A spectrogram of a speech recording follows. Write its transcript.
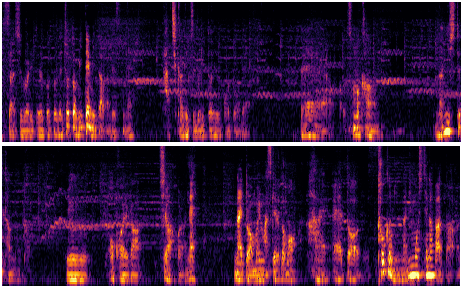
久しぶりということでちょっと見てみたらですね。8ヶ月ぶりということで、えー、その間何してたんだというお声がちらほらねないとは思いますけれども。はい。えっ、ー、と特に何もしてなかったん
